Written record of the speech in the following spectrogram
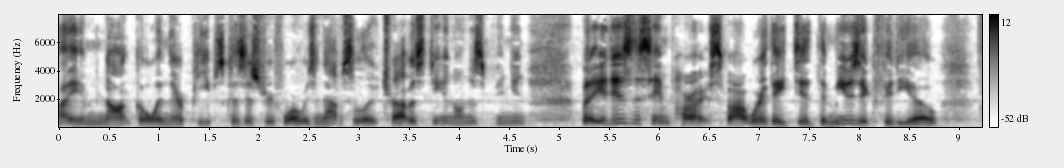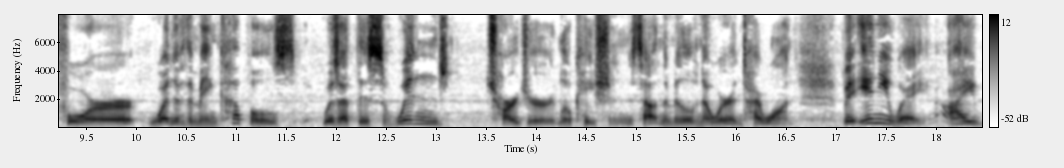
I am not going there, peeps, because History 4 was an absolute travesty in on his opinion. But it is the same part, spot where they did the music video for one of the main couples was at this wind charger location. It's out in the middle of nowhere in Taiwan. But anyway, I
